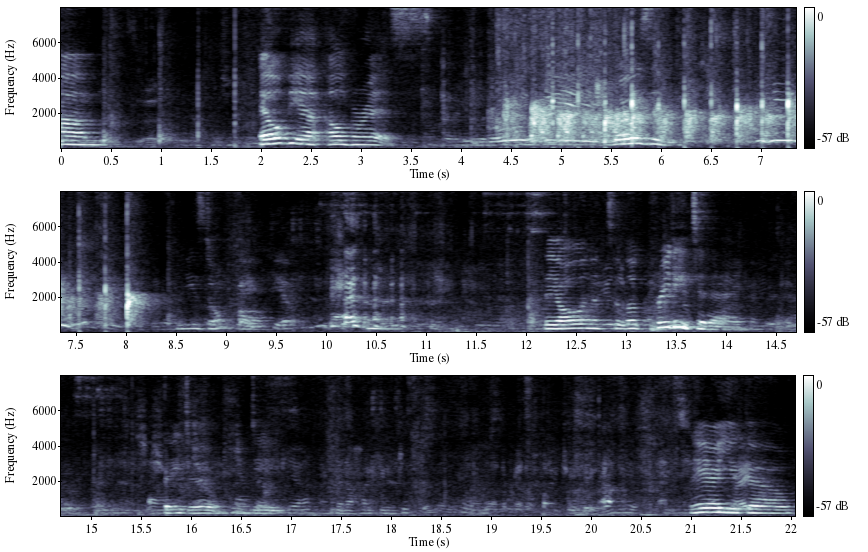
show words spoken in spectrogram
Um, Elvia Alvarez. Rosie. Please don't fall. They all want to look pretty today. They do, indeed. I'm gonna hug you just a minute. There you go.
